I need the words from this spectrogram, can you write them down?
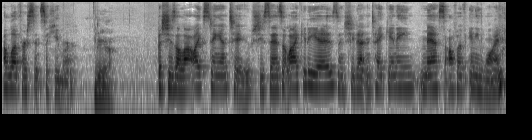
I love her sense of humor. Yeah. But she's a lot like Stan too. She says it like it is, and she doesn't take any mess off of anyone.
